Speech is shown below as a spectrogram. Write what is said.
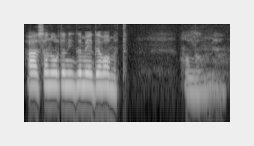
Ha sen oradan izlemeye devam et. Allah'ım ya.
